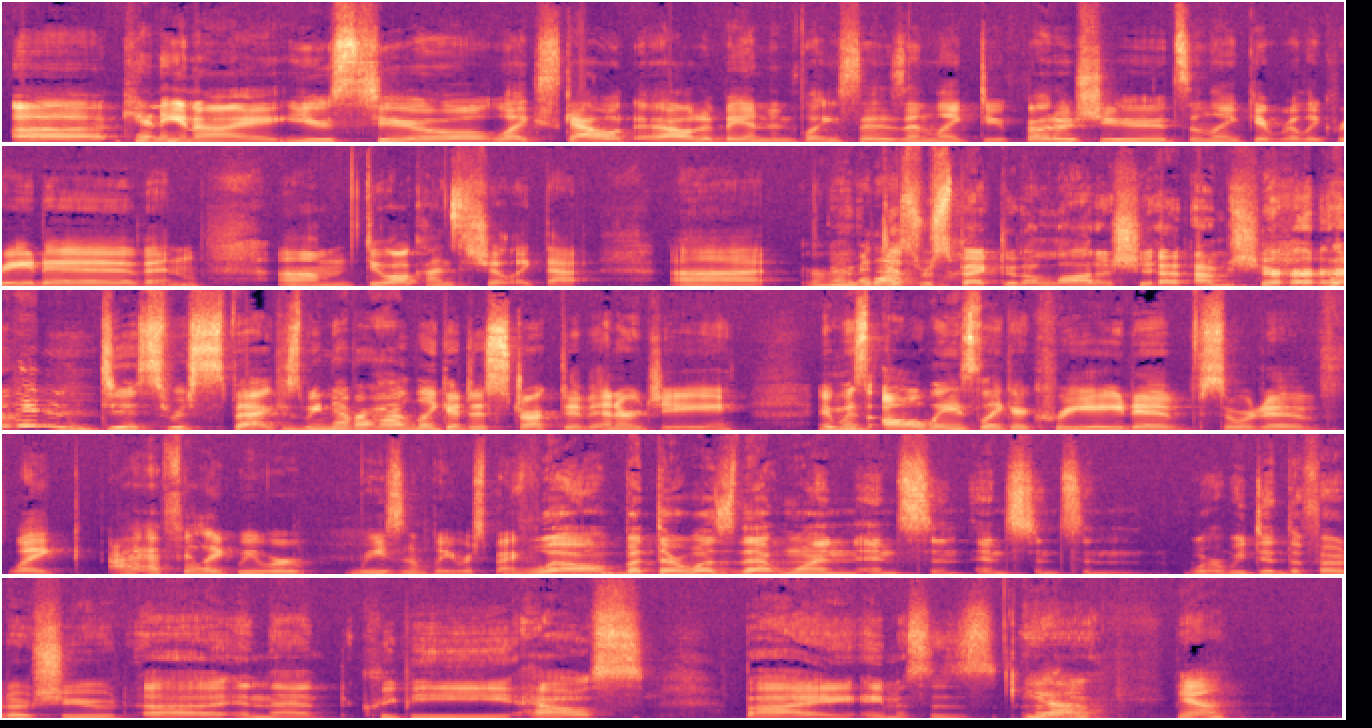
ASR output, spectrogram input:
Uh, Kenny and I used to like scout out abandoned places and like do photo shoots and like get really creative and um, do all kinds of shit like that. Uh, remember that? Disrespected a lot of shit, I'm sure. We didn't disrespect because we never had like a destructive energy. It was always like a creative sort of like I, I feel like we were reasonably respectful. Well, but there was that one instant instance in where we did the photo shoot uh, in that creepy house by Amos's uh, yeah, yeah.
